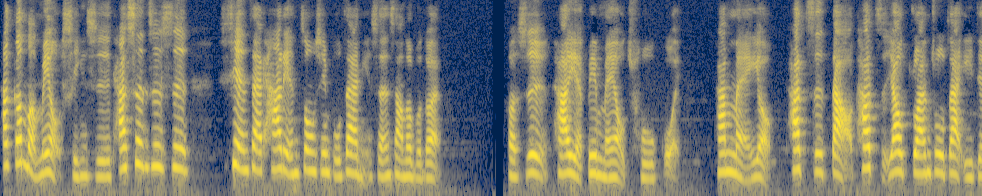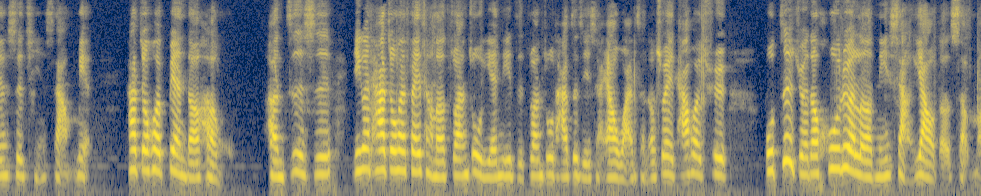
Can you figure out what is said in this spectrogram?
他根本没有心思，他甚至是现在他连重心不在你身上，对不对？可是他也并没有出轨，他没有，他知道，他只要专注在一件事情上面，他就会变得很很自私，因为他就会非常的专注，眼里只专注他自己想要完成的，所以他会去不自觉的忽略了你想要的什么，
